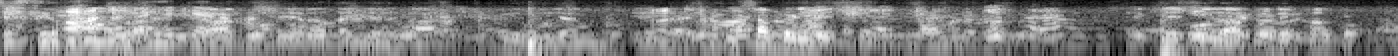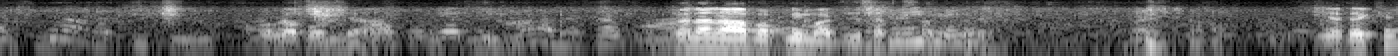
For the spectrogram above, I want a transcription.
จะซื้อผ้าอะไรให้แกนะคะ आपको दे रहा था ये देखो, ये दिया इनको अच्छा ये सब बड़ी बेचते हैं एक ये चीज आपको दिखा दो कपड़ा पहुंचा कलर आप अपनी मर्जी से पसंद करें अच्छा ये देखें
